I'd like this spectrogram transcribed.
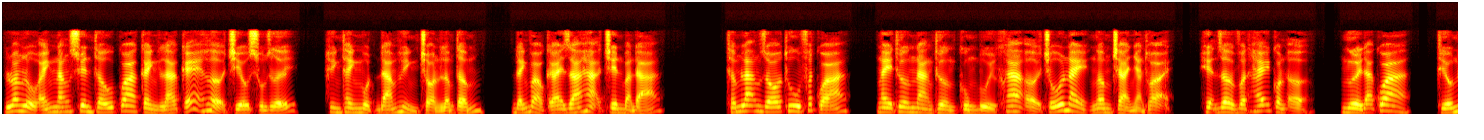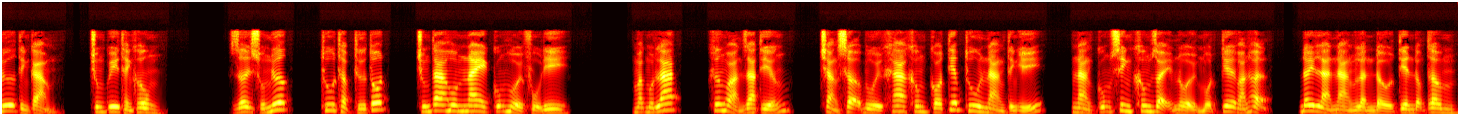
Loang lổ ánh nắng xuyên thấu qua cành lá kẽ hở chiếu xuống dưới, hình thành một đám hình tròn lấm tấm, đánh vào cái giá hạ trên bàn đá. Thấm lãng gió thu phất quá, ngày thường nàng thường cùng Bùi Kha ở chỗ này ngâm trà nhàn thoại, hiện giờ vật hãy còn ở, người đã qua, thiếu nữ tình cảm, trung quy thành không. Rơi xuống nước, thu thập thứ tốt, chúng ta hôm nay cũng hồi phủ đi. Mặc một lát, Khương Hoản ra tiếng, chẳng sợ Bùi Kha không có tiếp thu nàng tình ý, nàng cũng sinh không dậy nổi một tia oán hận, đây là nàng lần đầu tiên động tâm,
